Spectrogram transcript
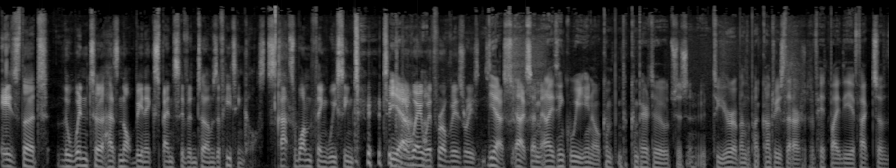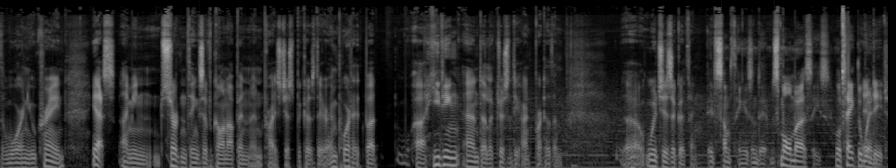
is that the winter has not been expensive in terms of heating costs. That's one thing we seem to, to yeah. get away with for obvious reasons. Yes, yes. I mean, I think we, you know, com- compared to to Europe and the countries that are sort of hit by the effects of the war in Ukraine, yes, I mean, certain things have gone up in, in price just because they're imported, but uh, heating and electricity aren't part of them. Uh, which is a good thing. It's something, isn't it? Small mercies. We'll take the win. Indeed.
